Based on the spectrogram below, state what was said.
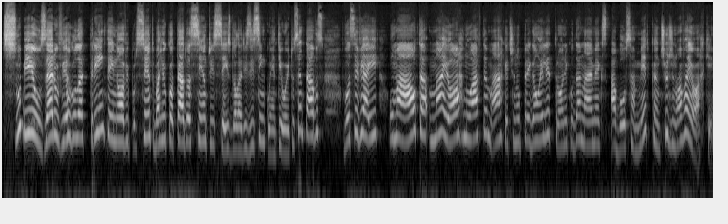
subiu 0,39%, barril cotado a 106 dólares e 58 centavos. Você vê aí uma alta maior no aftermarket, no pregão eletrônico da NYMEX, a Bolsa Mercantil de Nova York.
